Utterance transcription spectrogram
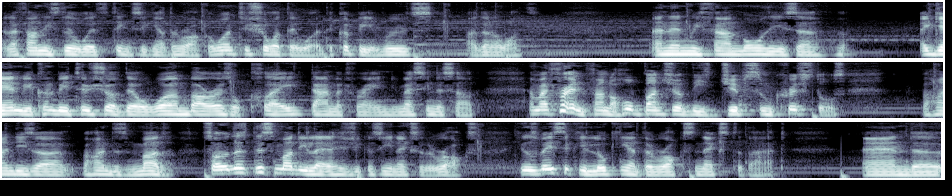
and I found these little weird things sticking out the rock. I wasn't too sure what they were. They could be roots. I don't know what. And then we found more of these uh, Again, we couldn't be too sure if they were worm burrows or clay. Damn it, Rain, you're messing this up. And my friend found a whole bunch of these gypsum crystals behind these uh behind this mud. So this this muddy layer, as you can see next to the rocks. He was basically looking at the rocks next to that, and uh,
